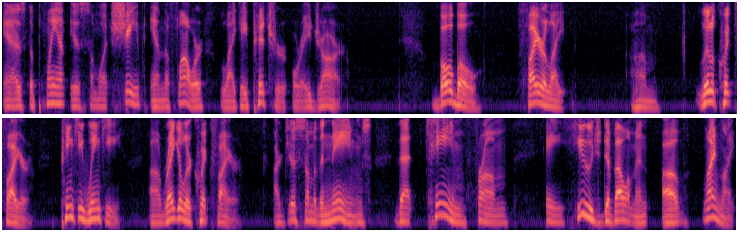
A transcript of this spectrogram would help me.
as the plant is somewhat shaped and the flower like a pitcher or a jar. Bobo, Firelight, um, Little Quick Fire, Pinky Winky, uh, Regular Quick Fire are just some of the names that came from a huge development of Limelight.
